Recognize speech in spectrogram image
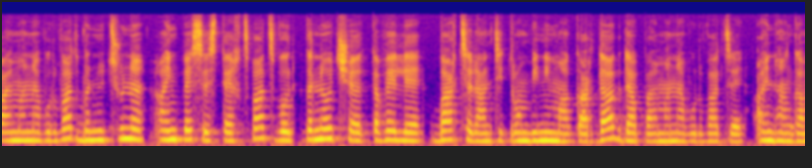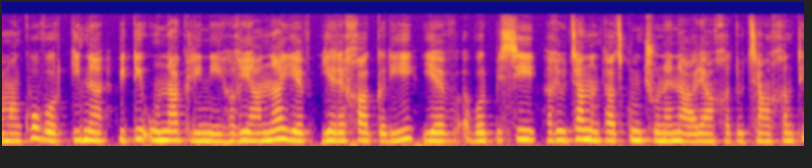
պայմանավորված բնությունը այնպես է ստեղծված, որ կնոջը տվել է բարձր անտիտրոմբինի մակարդակ, դա պայմանավորված է այն հանգամանքով, որ կինը պիտի ունակ լինի, հղիանա եւ երեխա կրի եւ որpիսի հղիության ընթացքում ճունենա արյան խտության խնդիր,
